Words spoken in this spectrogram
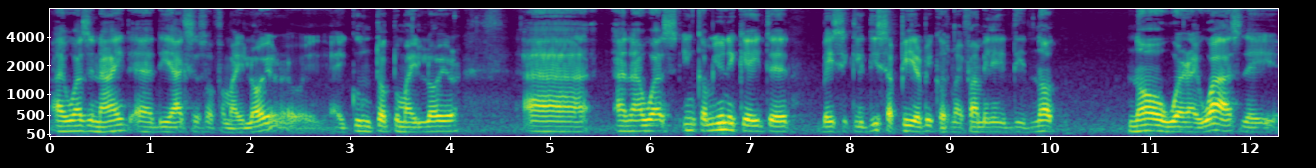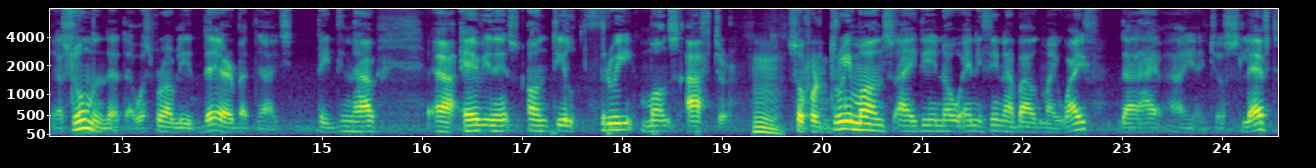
I was denied uh, the access of my lawyer. I couldn't talk to my lawyer. Uh, and I was incommunicated, basically disappeared because my family did not know where I was. They assumed that I was probably there, but uh, they didn't have uh, evidence until three months after. Hmm. So for three months, I didn't know anything about my wife that I, I just left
